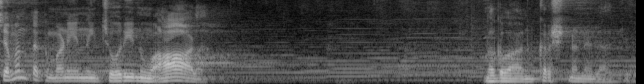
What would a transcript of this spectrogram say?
સ્યમંતક મણીની ચોરીનું આળ. ભગવાન કૃષ્ણને લાગ્યું.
